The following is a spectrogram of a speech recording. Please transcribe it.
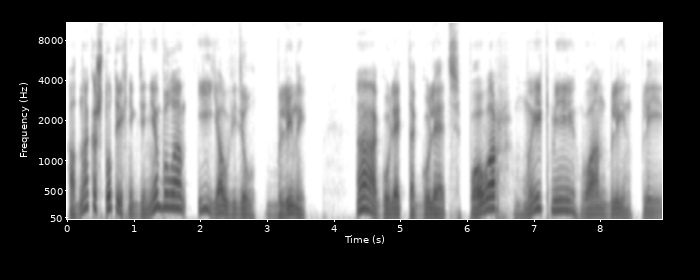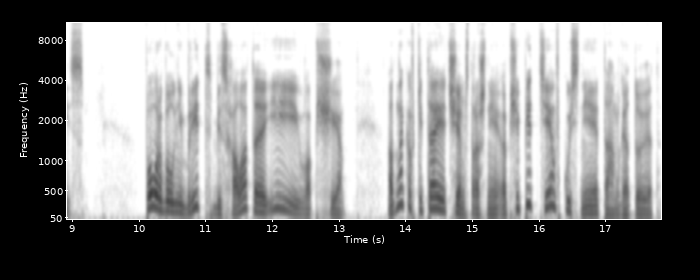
Однако что-то их нигде не было, и я увидел блины. А, гулять так гулять. Повар, make me one блин, please. Повар был не брит, без халата и вообще. Однако в Китае чем страшнее общепит, тем вкуснее там готовят.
